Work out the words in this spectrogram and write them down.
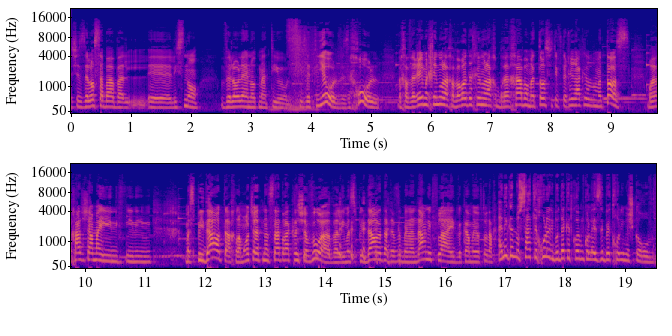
שזה לא סבבה אה, לשנוא. ולא ליהנות מהטיול. כי זה טיול, וזה חו"ל, וחברים הכינו לך, חברות הכינו לך ברכה במטוס, שתפתחי רק במטוס. ברכה ששם היא, היא, היא מספידה אותך, למרות שאת נסעת רק לשבוע, אבל היא מספידה אותך, איזה בן אדם נפלא היית וכמה היא אוהבת אותך. אני גם נוסעת לחו"ל, אני בודקת קודם כל איזה בית חולים יש קרוב.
